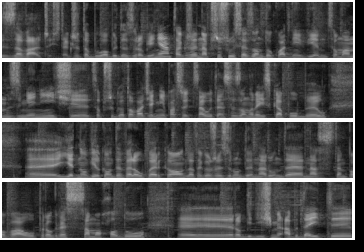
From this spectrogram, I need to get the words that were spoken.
zawalczyć. Także to byłoby do zrobienia. Także na przyszły sezon dokładnie wiem, co mam zmienić, e, co przygotować. Jak nie patrzeć, cały ten sezon Race Cupu był e, jedną wielką deweloperką, dlatego że z rundy na rundę następował progres samochodu. Robiliśmy update'y,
